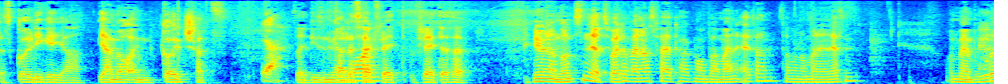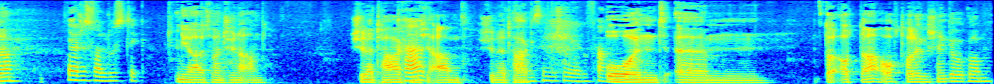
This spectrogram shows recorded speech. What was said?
Das goldige Jahr. Wir haben ja auch einen Goldschatz Ja. seit diesem Jahr, deshalb vielleicht, vielleicht deshalb. Nee, und ansonsten der zweite Weihnachtsfeiertag noch bei meinen Eltern. Da waren noch meine Neffen und mein Bruder. Ja, das war lustig. Ja, es war ein schöner Abend. Schöner Tag, Tag. nicht Abend. Schöner Ja, Tag. wir sind schon wieder gefahren. Und ähm, auch da auch tolle Geschenke bekommen.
